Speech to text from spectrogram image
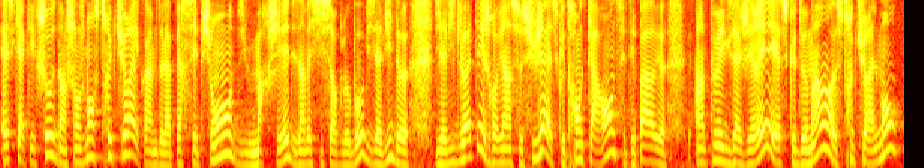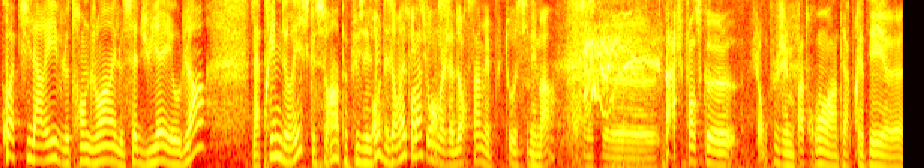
est-ce qu'il y a quelque chose d'un changement structurel quand même de la perception du marché, des investisseurs globaux vis-à-vis de, vis-à-vis de l'OAT Je reviens à ce sujet. Est-ce que 30-40, c'était pas un peu exagéré? Et est-ce que demain, structurellement, quoi qu'il arrive le 30 juin et le 7 juillet et au-delà, la prime de risque sera un peu plus élevée désormais pour la France Moi, j'adore ça, mais plutôt au cinéma. Euh, je pense que, en plus, j'aime pas trop interpréter euh,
